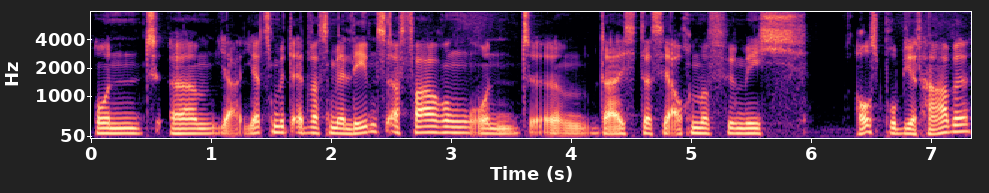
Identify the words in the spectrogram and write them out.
Und ähm, ja, jetzt mit etwas mehr Lebenserfahrung und ähm, da ich das ja auch immer für mich ausprobiert habe,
